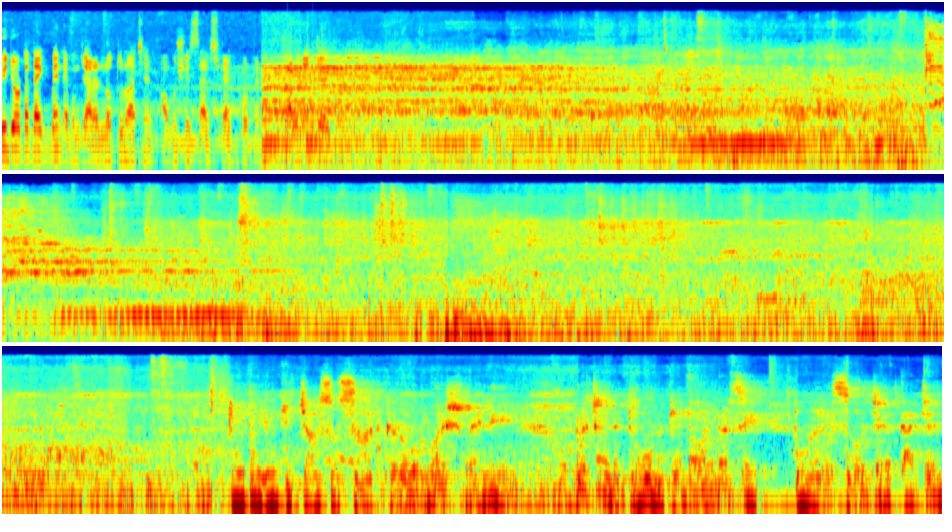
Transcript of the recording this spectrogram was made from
ভিডিওটা দেখবেন এবং যারা নতুন আছেন, অবশ্যই সাবস্ক্রাইব করবেন। চলেন এনজয় করুন। 407 करोड़ वर्ष पहले प्रचंड धूम के बवंडर से हमारे सौर जगत का जन्म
